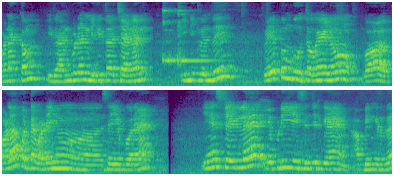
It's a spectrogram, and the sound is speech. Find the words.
வணக்கம். இது அன்புடன் நிகிதா சேனல். இன்னைக்கு வந்து வேப்பம்பூ தொகையிலும் வா பலாப்பட்டை வடையும் செய்ய போகிறேன் என் ஸ்டைலில் எப்படி செஞ்சுருக்கேன் அப்படிங்கிறத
